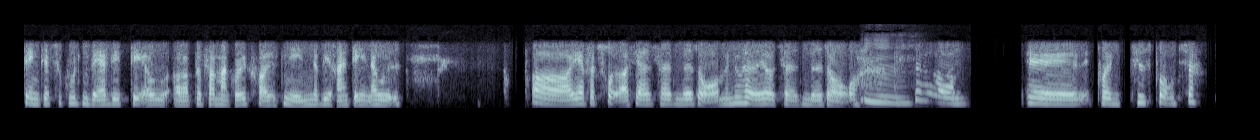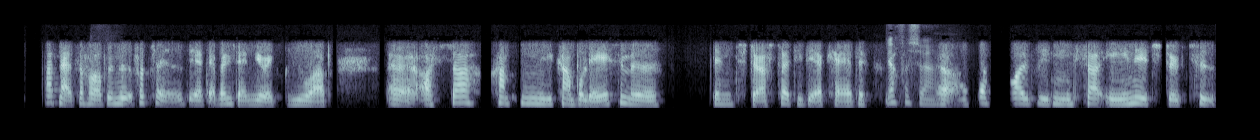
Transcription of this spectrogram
tænkte jeg, så kunne den være lidt deroppe, for man kunne ikke holde den inde, når vi rendte ind og ud. Og jeg fortrød også, at jeg havde taget den med derover, men nu havde jeg jo taget den med derover. Mm. Så øh, på et tidspunkt, så var den altså hoppet ned fra taget der. Der ville den jo ikke blive op. Øh, og så kom den i kambolage med den største af de der katte. Ja, for søren. Ja, og så holdt vi den så ene et stykke tid.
